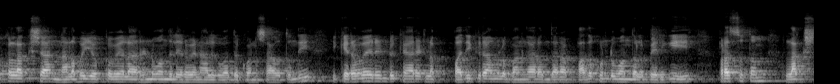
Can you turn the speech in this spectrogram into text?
ఒక లక్ష నలభై ఒక్క వేల రెండు వందల ఇరవై నాలుగు వద్ద కొనసాగుతుంది. ఇక ఇరవై రెండు క్యారెట్ల పది గ్రాముల బంగారం ధర పదకొండు వందలు పెరిగి ప్రస్తుతం లక్ష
